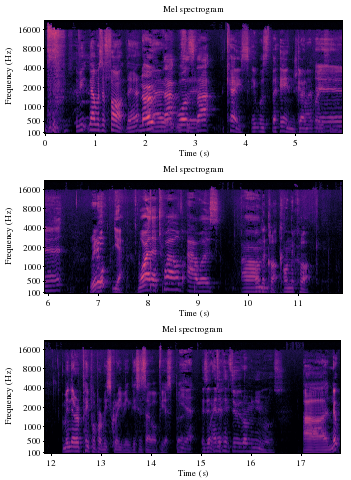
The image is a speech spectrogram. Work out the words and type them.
Have you, there was a fart there. No, No, that it was was the- that case. It was the hinge going. Yeah. Really? What- yeah. Why are there twelve hours um, On the clock. On the clock. I mean, there are people probably screaming. This is so obvious, but Yeah. Is it What is anything to do with Roman numerals? uh, nope.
